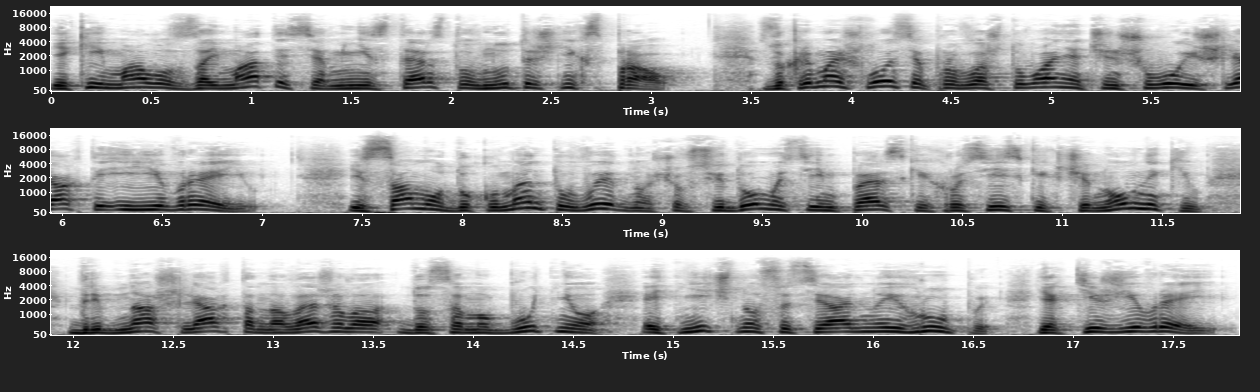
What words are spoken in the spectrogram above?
яким мало займатися Міністерство внутрішніх справ. Зокрема, йшлося про влаштування чиншової шляхти і євреїв. Із самого документу видно, що в свідомості імперських російських чиновників дрібна шляхта належала до самобутнього етнічно-соціальної групи, як ті ж євреї.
